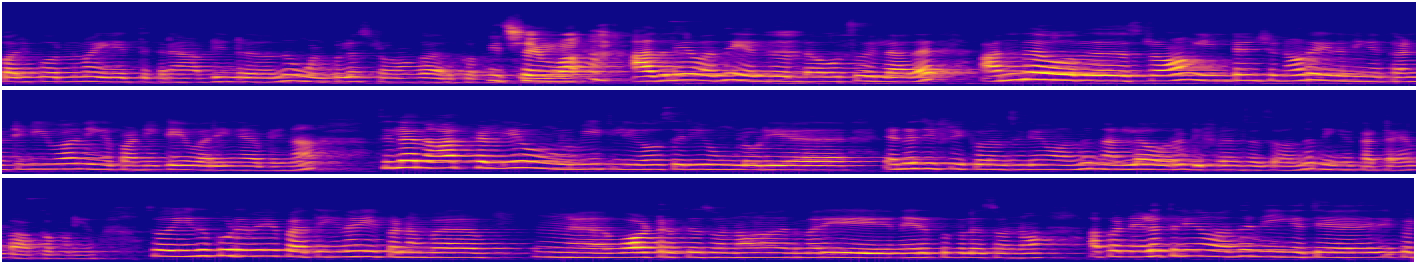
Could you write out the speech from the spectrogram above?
பரிபூர்ணமாக ஏற்றுக்கிறேன் அப்படின்றது வந்து உங்களுக்குள்ள ஸ்ட்ராங்காக இருக்கணும் நிச்சயமா. அதுலேயும் வந்து எந்த ஒரு டவுட்ஸும் இல்லாத அந்த ஒரு ஸ்ட்ராங் இன்டென்ஷனோட இதை நீங்கள் கண்டினியூவாக நீங்கள் பண்ணிகிட்டே வரீங்க அப்படின்னா சில நாட்கள்லேயே உங்கள் வீட்லேயோ சரி உங்களுடைய எனர்ஜி ஃப்ரீக்குவன்சிலையும் வந்து நல்ல ஒரு டிஃப்ரென்சஸை வந்து நீங்கள் கட்டாயம் பார்க்க முடியும். ஸோ இது கூடவே பார்த்தீங்கன்னா இப்போ நம்ம வாட்டருக்கு சொன்னோம் இந்த மாதிரி நெருப்புகளை சொன்னோம். அப்போ நிலத்துலேயும் வந்து நீங்கள் இப்போ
